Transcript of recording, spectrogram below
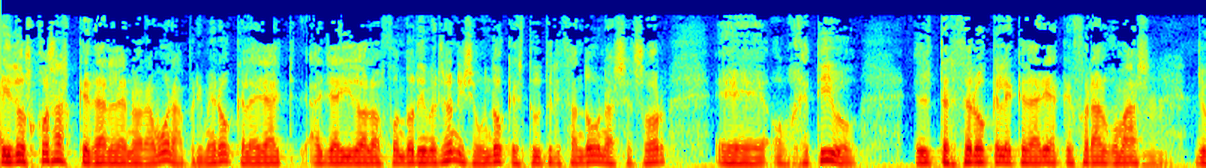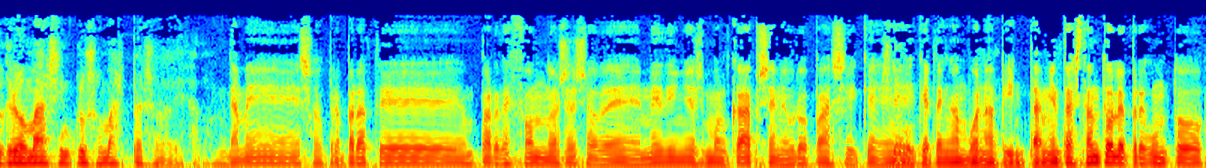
hay dos cosas que darle enhorabuena. Primero, que le haya, ido a los fondos de inversión y segundo, que esté utilizando un asesor eh, objetivo. El tercero que le quedaría que fuera algo más, mm. yo creo, más incluso más personalizado. Dame eso, prepárate un par de fondos, eso de medium y small caps en Europa, así que, que tengan buena pinta. Mientras tanto, le pregunto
